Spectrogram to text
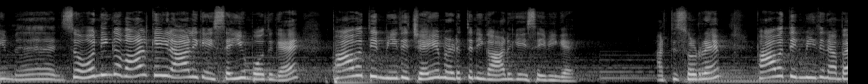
ஆமென் சோ நீங்க வாழ்க்கையில் ஆளுகை செய்யும் போதுங்க பாவத்தின் மீது ஜெயம் எடுத்து நீங்க ஆளுகை செய்வீங்க. அடுத்து சொல்றேன் பாவத்தின் மீது நம்ம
